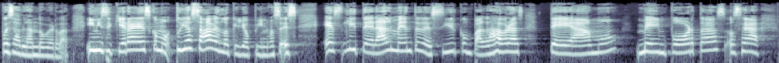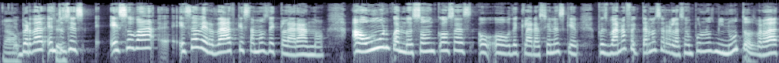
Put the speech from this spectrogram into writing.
pues hablando verdad. Y ni siquiera es como, tú ya sabes lo que yo opino. es, es literalmente decir con palabras, te amo, me importas, o sea, ah, ¿verdad? Entonces, eso va, esa verdad que estamos declarando, aun cuando son cosas o, declaraciones que pues van a afectar nuestra relación por unos minutos, ¿verdad?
